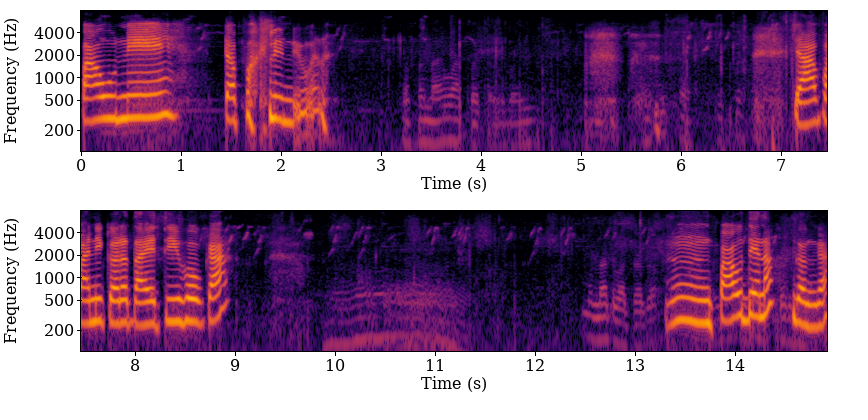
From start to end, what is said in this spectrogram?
पाहुणे टपकले नाही चहा पाणी करत आहे ती हो का? पाहू दे ना गंगा.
